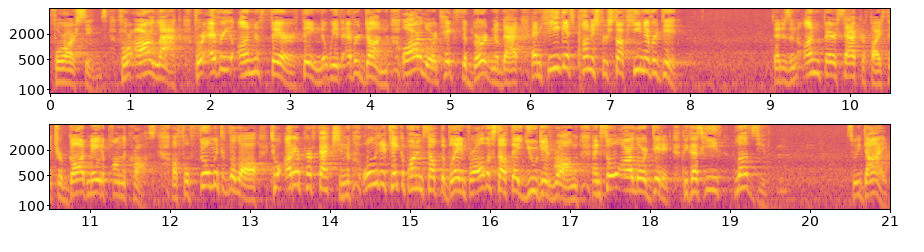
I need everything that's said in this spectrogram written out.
for our sins, for our lack, for every unfair thing that we have ever done. Our Lord takes the burden of that, and He gets punished for stuff He never did. That is an unfair sacrifice that your God made upon the cross, a fulfillment of the law to utter perfection, only to take upon Himself the blame for all the stuff that you did wrong. And so our Lord did it because He loves you. So He died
